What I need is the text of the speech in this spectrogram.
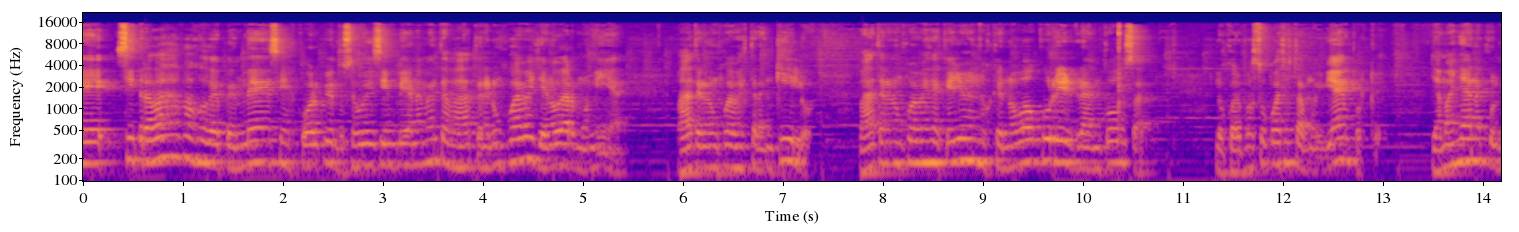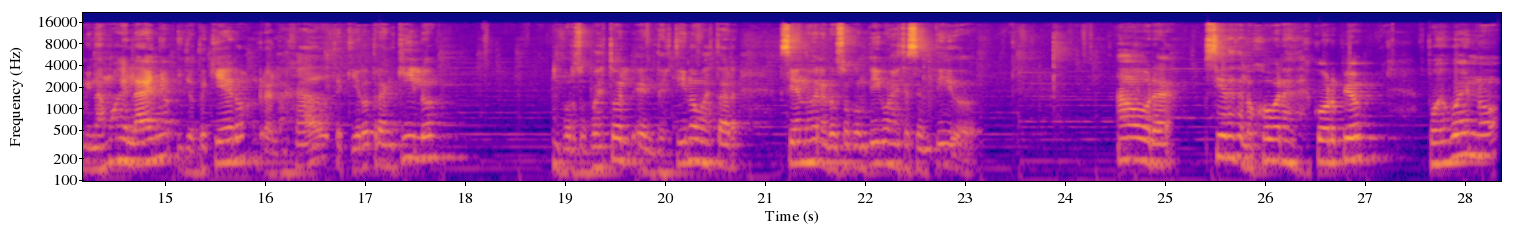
Eh, si trabajas bajo dependencia, Scorpio, entonces hoy simplemente vas a tener un jueves lleno de armonía, vas a tener un jueves tranquilo, vas a tener un jueves de aquellos en los que no va a ocurrir gran cosa, lo cual por supuesto está muy bien porque ya mañana culminamos el año y yo te quiero relajado, te quiero tranquilo. Y por supuesto el, el destino va a estar siendo generoso contigo en este sentido. Ahora, si eres de los jóvenes de Escorpio, pues bueno,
